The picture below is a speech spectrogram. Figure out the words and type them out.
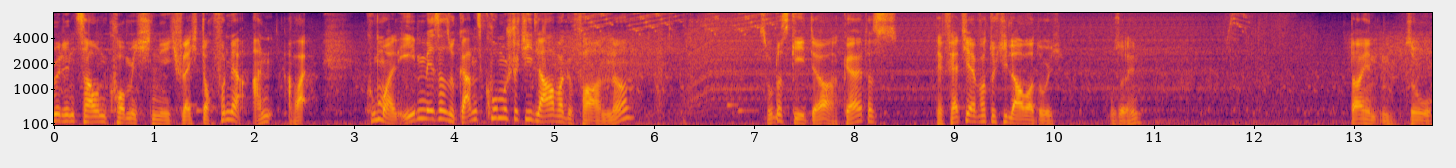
Über den Zaun komme ich nicht. Vielleicht doch von der An... Aber guck mal, eben ist er so ganz komisch durch die Lava gefahren, ne? So, das geht, ja, gell? Das, der fährt hier einfach durch die Lava durch. Wo ist er hin? Da hinten, so.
